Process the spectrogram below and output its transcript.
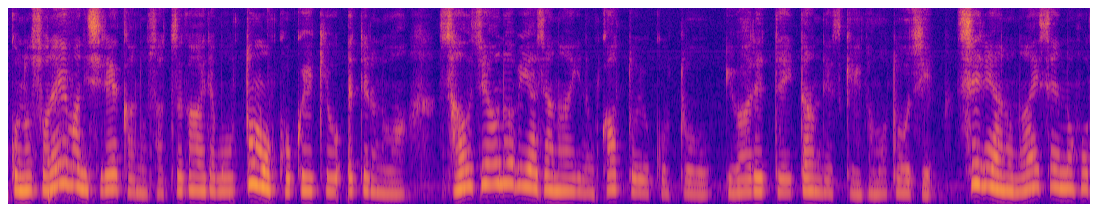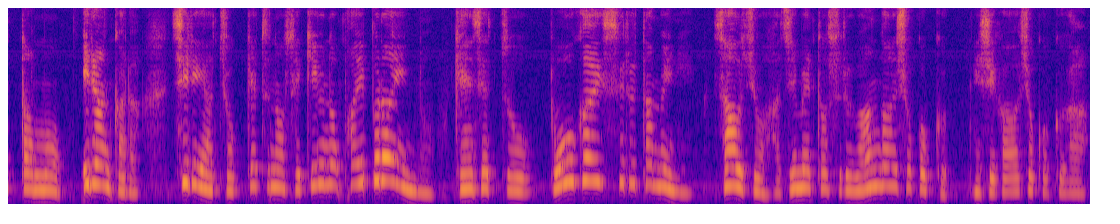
このソレイマニ司令官の殺害で最も国益を得てるのはサウジアラビアじゃないのかということを言われていたんですけれども当時シリアの内戦の発端もイランからシリア直結の石油のパイプラインの建設を妨害するためにサウジをはじめとする湾岸諸国西側諸国が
